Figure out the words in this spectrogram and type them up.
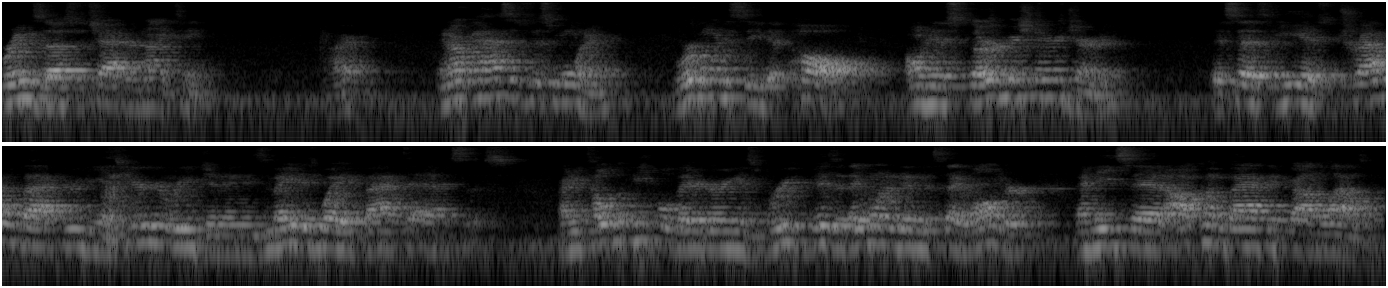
brings us to chapter 19. All right? In our passage this morning, we're going to see that Paul, on his third missionary journey, it says he has traveled back through the interior region and he's made his way back to Ephesus. And he told the people there during his brief visit, they wanted him to stay longer, and he said, I'll come back if God allows it.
